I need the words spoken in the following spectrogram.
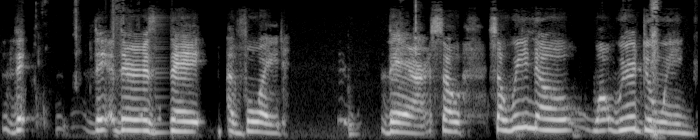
the, the, there is a, void there. So so we know what we're doing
